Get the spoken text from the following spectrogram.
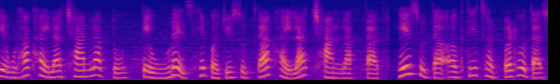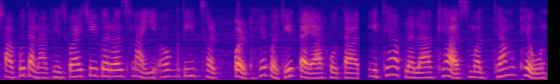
जेवढा खायला छान लागतो तेवढेच हे भजी सुद्धा खायला छान लागतात. हे सुद्धा अगदी झटपट होतात. साबुदाणा भिजवायची गरज नाही. अगदी झट झटपट हे भजी तयार होतात. इथे आपल्याला गॅस मध्यम ठेवून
